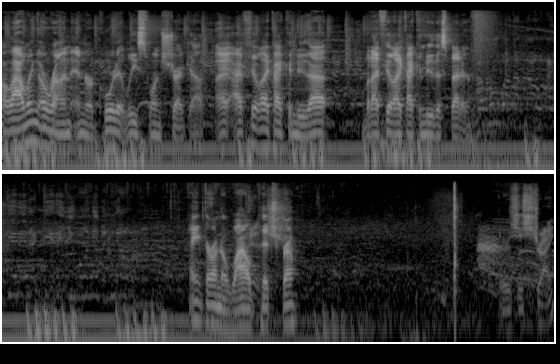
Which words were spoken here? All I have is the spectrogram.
allowing a run and record at least one strikeout. I, I feel like I can do that, but I feel like I can do this better. I ain't throwing a wild pitch, bro. There's a strike.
